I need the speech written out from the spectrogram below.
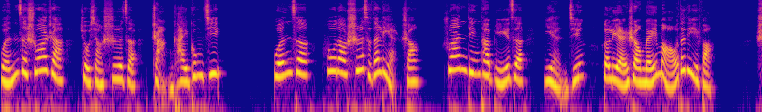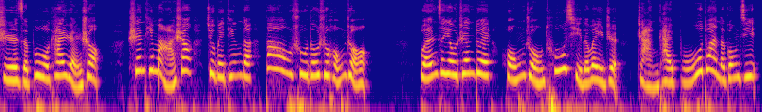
蚊子说着，就向狮子展开攻击。蚊子扑到狮子的脸上，专盯它鼻子、眼睛和脸上没毛的地方。狮子不堪忍受，身体马上就被叮得到处都是红肿。蚊子又针对红肿凸起的位置展开不断的攻击。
